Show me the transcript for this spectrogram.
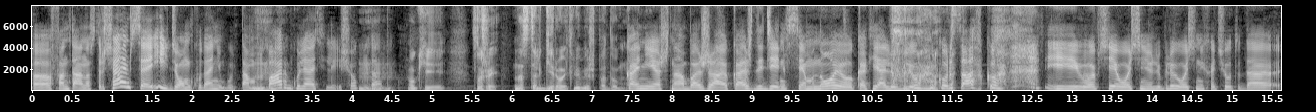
э, фонтана встречаемся и идем куда-нибудь там mm-hmm. в парк гулять или еще mm-hmm. куда-то. Окей. Слушай, ностальгировать любишь по дому? Конечно, обожаю. Каждый день все мною, как я люблю курсавку. И вообще очень люблю и очень хочу туда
